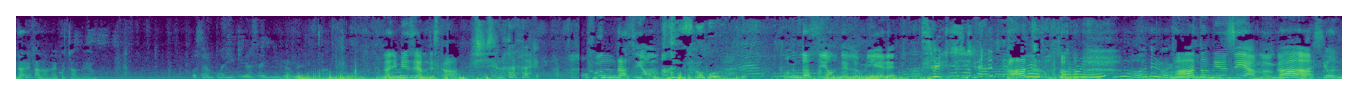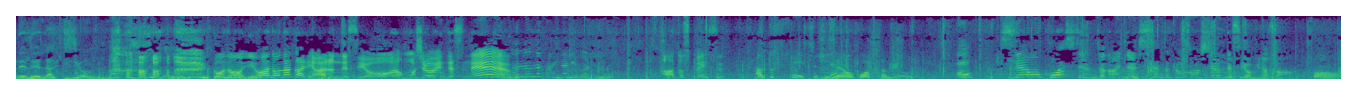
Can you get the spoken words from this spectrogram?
誰かの猫ちゃんだよ。お散歩に行きなさい。何ミュージアムですか？知らない。フンダシオン。フンダシオンデルミエレ。アートアートミュージアムが この岩の中にあるんですよ。面白いんですね。その中に何があるの？アートスペース。アートスペース自然を壊したんだよ。え自然を壊してるんじゃないんだよ。自然と共存してるんですよ皆さん。そう。ママ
